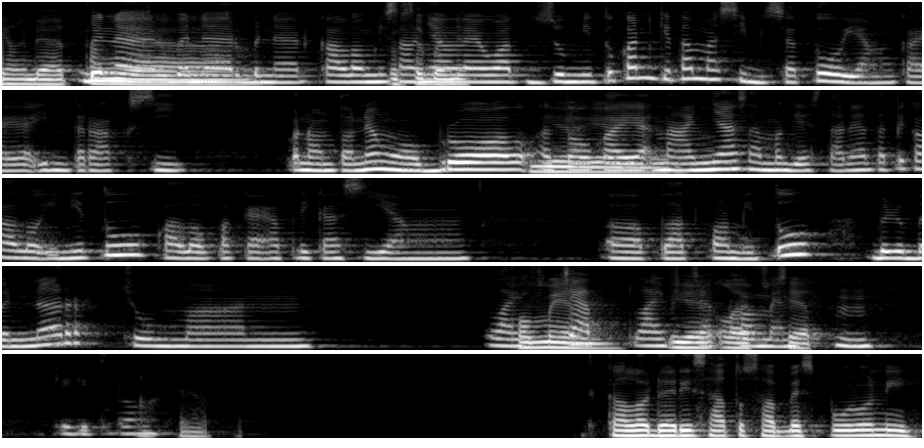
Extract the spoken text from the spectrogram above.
yang datang benar ya. benar benar kalau misalnya lewat zoom itu kan kita masih bisa tuh yang kayak interaksi penontonnya ngobrol Iya, atau iya, kayak iya. nanya sama gestarnya tapi kalau ini tuh kalau pakai aplikasi yang eh, platform itu benar-benar cuman live Komen. chat live Iya, chat live chat. Hmm, kayak gitu dong oke. Kalau dari 1 sampai 10 nih,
